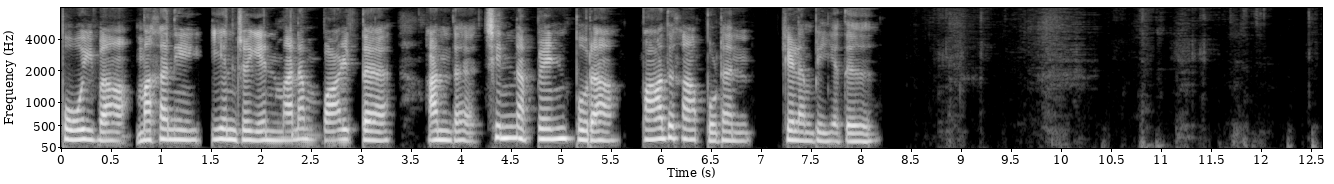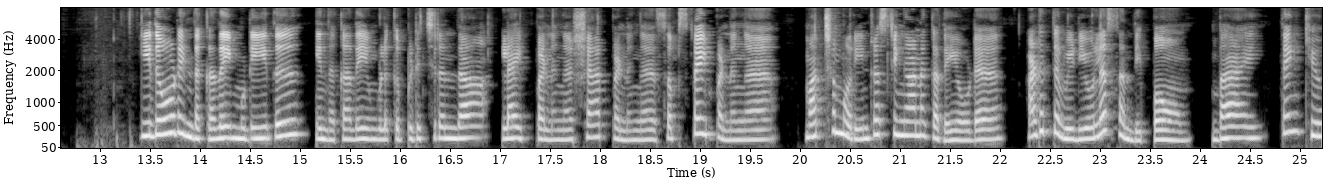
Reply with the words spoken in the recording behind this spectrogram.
போய் வா மகனே என்று என் மனம் வாழ்த்த அந்த சின்ன பெண் புறா பாதுகாப்புடன் கிளம்பியது. இதோடு இந்த கதை முடியுது. இந்த கதை உங்களுக்கு பிடிச்சிருந்தா லைக் பண்ணுங்க ஷேர் பண்ணுங்க சப்ஸ்கிரைப் பண்ணுங்க. மற்றும் ஒரு இன்ட்ரெஸ்டிங்கான கதையோட அடுத்த வீடியோவில் சந்திப்போம். பாய் தேங்க்யூ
